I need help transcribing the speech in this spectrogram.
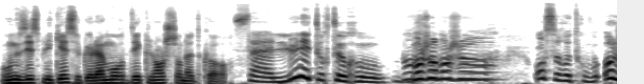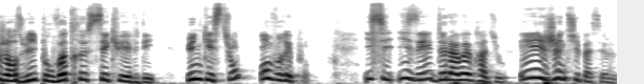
vont nous expliquer ce que l'amour déclenche sur notre corps. Salut les tourtereaux Bonjour, bonjour, On se retrouve aujourd'hui pour votre CQFD. Une question, on vous répond. Ici Isée de la web radio. Et je ne suis pas seule.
